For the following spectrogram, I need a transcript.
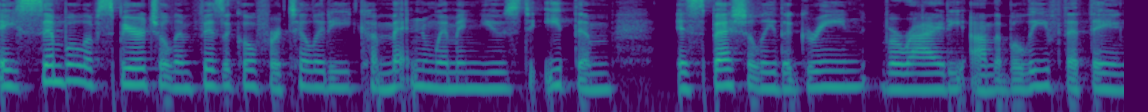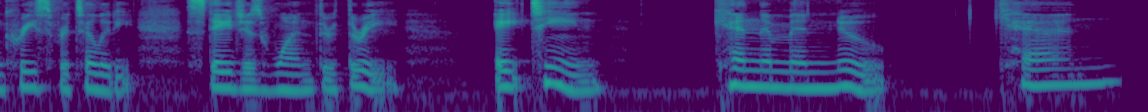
a symbol of spiritual and physical fertility. Kemetan women used to eat them, especially the green variety, on the belief that they increase fertility. Stages 1 through 3. 18. Kenemenu. Ken.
